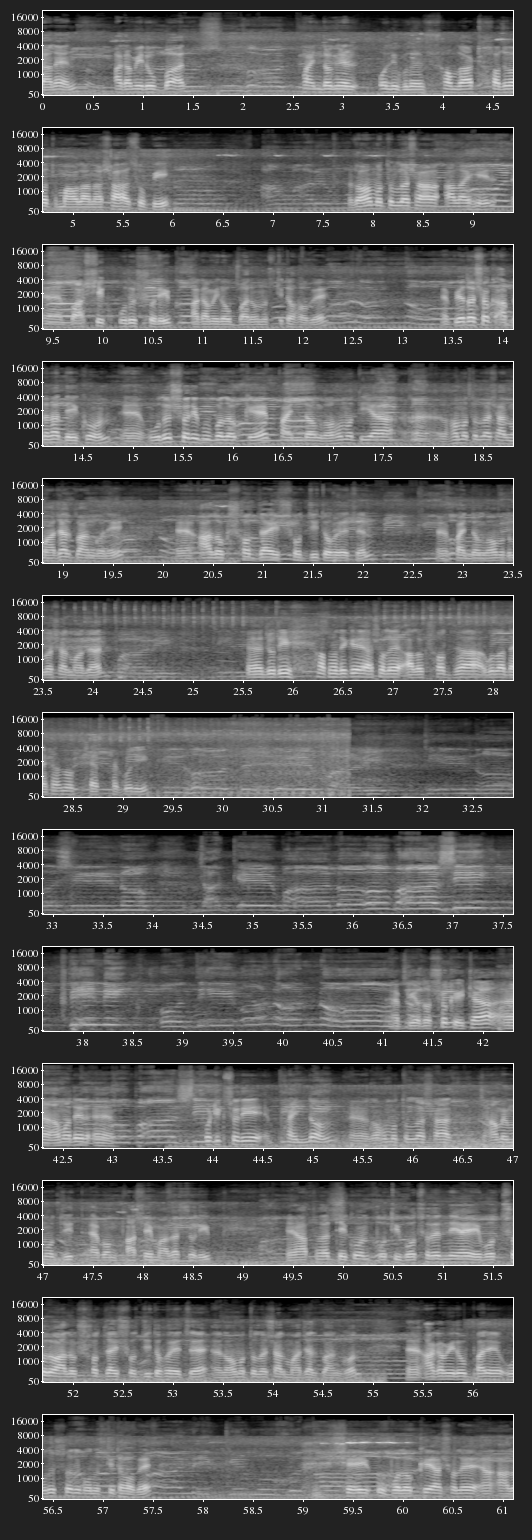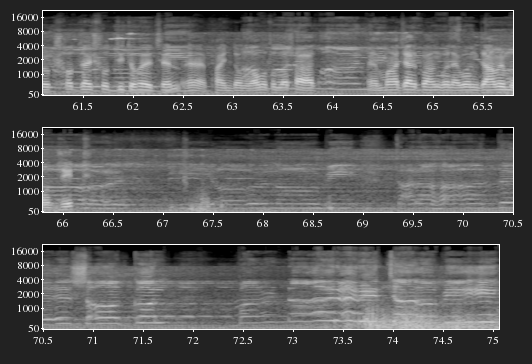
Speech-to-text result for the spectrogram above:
জানেন আগামী রোববার ফাইন্দংয়ের অলিগুলের সম্রাট হজরত মাওলানা শাহ সুফি রহমতুল্লাহ শাহ আলাহির বার্ষিক উরুস শরীফ আগামী রোববার অনুষ্ঠিত হবে। প্রিয় দর্শক আপনারা দেখুন উরুস শরীফ উপলক্ষে ফাইন্দং রহমতিয়া রহমতুল্লাহ শাহ মাজার প্রাঙ্গণে আহ, আলোক সজ্জায় সজ্জিত হয়েছেন আহ, ফাইন্দং রহমতুল্লাহ শাহ মাজার। যদি আপনাদেরকে আসলে আলোক সজ্জাগুলো দেখানোর চেষ্টা করি যাকে ভালোবাসি তিনি অতি অনন্য প্রিয় দর্শক এটা আমাদের ফটিকছড়ি ফাইন্দং রহমতুল্লাহ শাহ জামে মসজিদ এবং পাশে মাজার শরীফ। আপনারা দেখুন প্রতি বছরের নিয়ে এবছরও আলোকসজ্জায় সজ্জিত হয়েছে রহমতুল্লাহ শাহ মাজার প্রাঙ্গণ। আহ, আগামী রোববারে উরুস শরীফ অনুষ্ঠিত হবে। সেই উপলক্ষে আসলে আহ, আলোকসজ্জায় সজ্জিত হয়েছেন ফাইন্দং রহমতুল্লাহ শাহ। মাজার প্রাঙ্গন এবং জামে মসজিদ। সকল চাবি।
